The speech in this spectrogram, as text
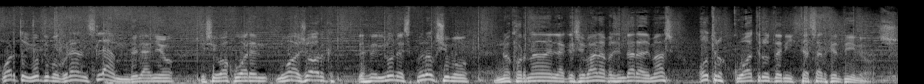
cuarto y último Grand Slam del año, que se va a jugar en Nueva York desde el lunes próximo, una jornada en la que se van a presentar además otros cuatro tenistas argentinos.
